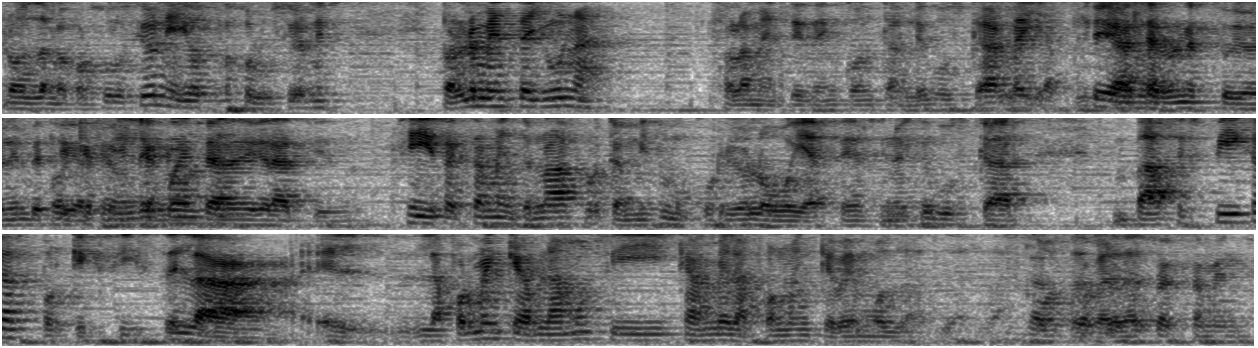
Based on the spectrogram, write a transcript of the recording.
no es la mejor solución y hay otras soluciones. Probablemente hay una, solamente de encontrarla y buscarla y Sí, aplicarla. hacer un estudio, una investigación que de no sea cuentas- de gratis, ¿no? Sí, exactamente, no más porque a mí se me ocurrió lo voy a hacer, sino hay que buscar bases fijas porque existe la, el- la forma en que hablamos y cambia la forma en que vemos las, las- las Las cosas, ¿verdad? Exactamente.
